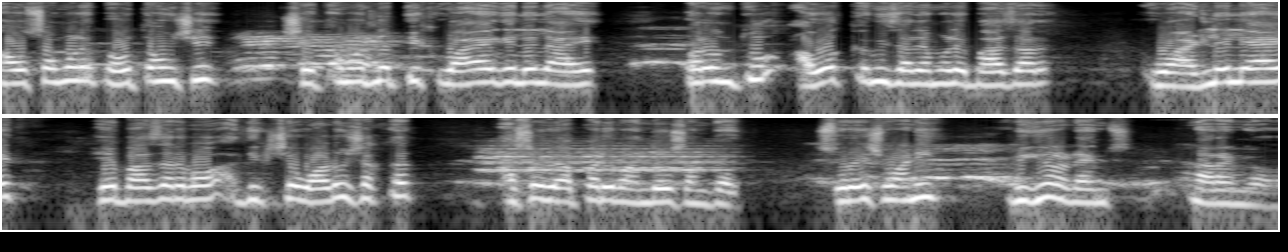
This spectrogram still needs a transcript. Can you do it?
पावसामुळे बहुतांशी शेतामधलं पीक वाया गेलेलं आहे. परंतु आवक कमी झाल्यामुळे बाजार वाढलेले आहेत. हे बाजारभाव अधिकचे वाढू शकतात असं व्यापारी बांधव सांगतात सुरेश वाणी विघ्नर टाइम्स नारायणगाव.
